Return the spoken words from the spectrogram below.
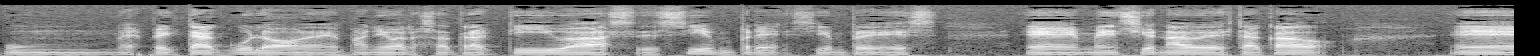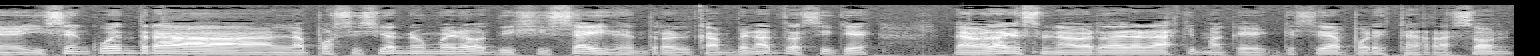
un espectáculo, eh, maniobras atractivas, siempre, siempre es eh, mencionado y destacado. Eh, y se encuentra en la posición número 16 dentro del campeonato, así que la verdad que es una verdadera lástima que, sea por esta razón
